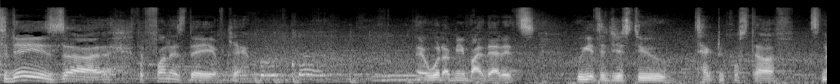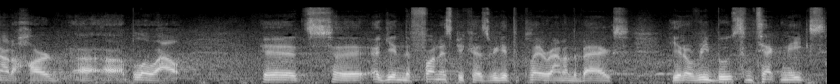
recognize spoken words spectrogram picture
Today is uh, the funnest day of camp. And what I mean by that, it's we get to just do technical stuff. It's not a hard uh, uh, blowout. It's uh, again the funnest because we get to play around on the bags. You know, reboot some techniques.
